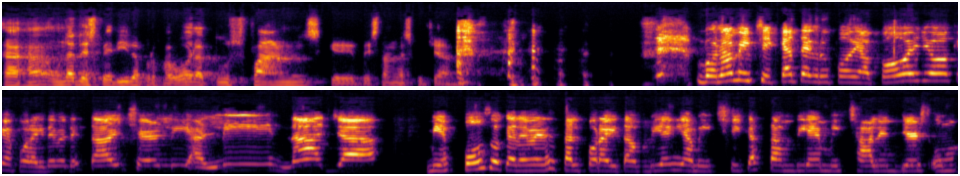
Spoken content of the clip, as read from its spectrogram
Ajá, una despedida, por favor, a tus fans que te están escuchando. bueno, mis chicas de grupo de apoyo, que por ahí deben estar, Shirley, Ali, Naya, mi esposo que debe estar por ahí también, y a mis chicas también, mis challengers, un,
